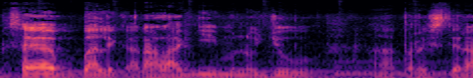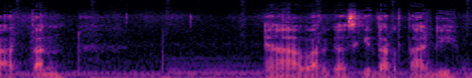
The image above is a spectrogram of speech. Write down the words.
saya balik arah lagi menuju uh, peristirahatan ya warga sekitar tadi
